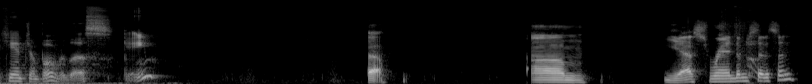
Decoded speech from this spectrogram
I can't jump over this game. Oh. Um. Yes, random citizen.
